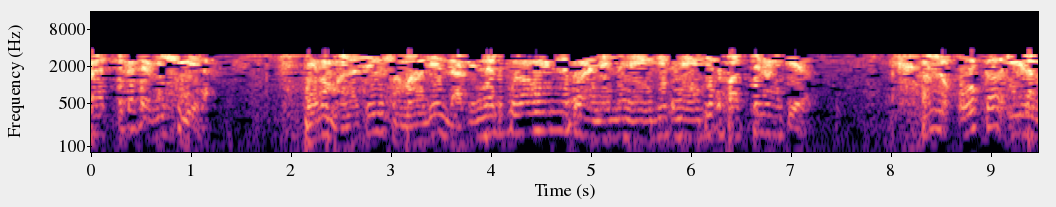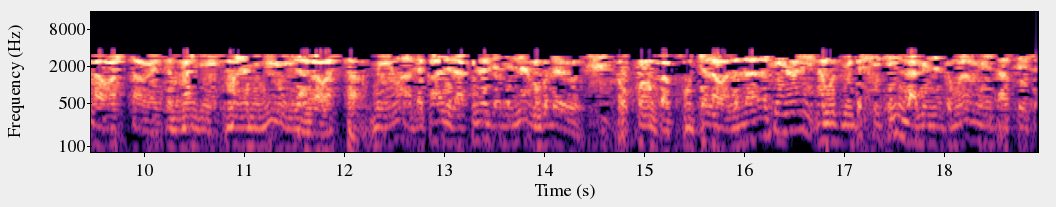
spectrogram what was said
පැත්තකට විශ්ියලා මේක මනසේ සමාධියෙන් දකින්නට පුළුවන් වෙන්න ඕනේ මෙන්න මේ විදිහට මේ විදිහට පත් වෙනවා කියලා. අන්න ඕක ඊළඟ අවස්ථාව තමයි මම ඊළඟ අවස්ථාව. මේවා අද කාලේ දකින්න දෙන්නේ මොකද ඔක්කොම කුචල වලදාලා තියෙනවානේ. නමුත් මේක සිතින් දකින්නට උන මේ தත්ත්වයට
